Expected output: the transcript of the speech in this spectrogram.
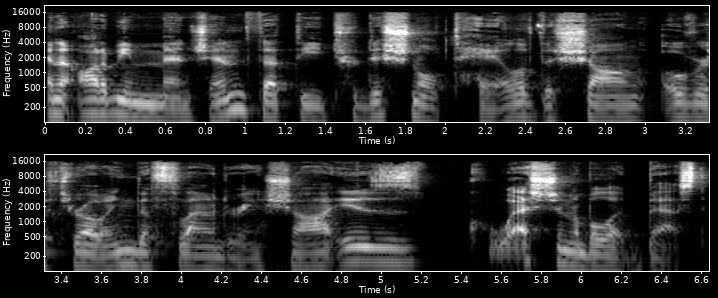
And it ought to be mentioned that the traditional tale of the Shang overthrowing the floundering Xia is questionable at best,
